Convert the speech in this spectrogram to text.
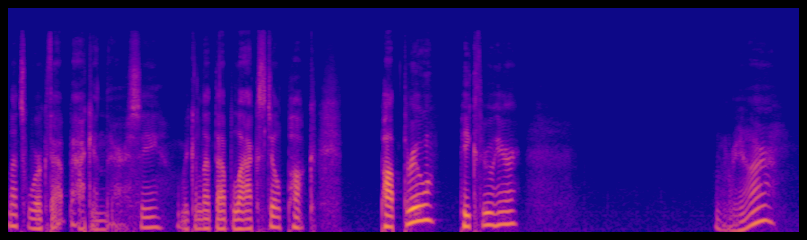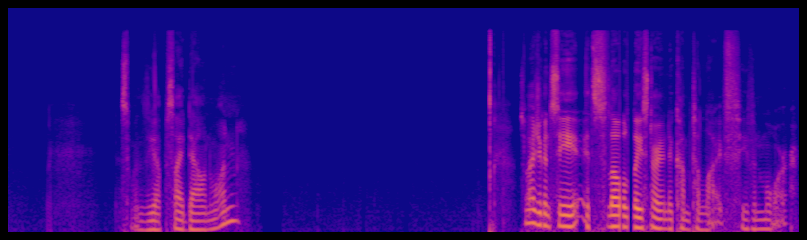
Let's work that back in there. See? We can let that black still puck, pop through, peek through here. There we are. This one's the upside down one. So as you can see, it's slowly starting to come to life even more,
